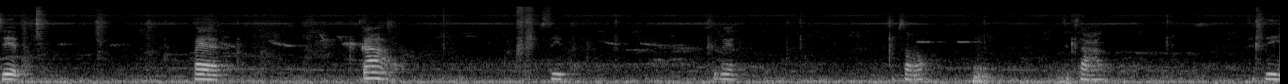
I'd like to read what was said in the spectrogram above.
เจ็ดแปดเก้าสิบสิบเอ็ดสิบสอง สิบสามสิบสี่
